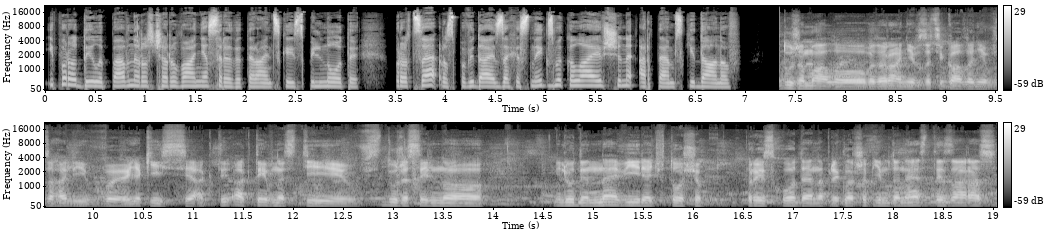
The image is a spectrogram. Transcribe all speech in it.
і породили певне розчарування серед ветеранської спільноти. Про це розповідає захисник з Миколаївщини Артем Скіданов. Дуже мало ветеранів зацікавлені взагалі в якійсь акти- активності. Дуже сильно люди не вірять в те, що відбувається, наприклад, щоб їм донести зараз.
